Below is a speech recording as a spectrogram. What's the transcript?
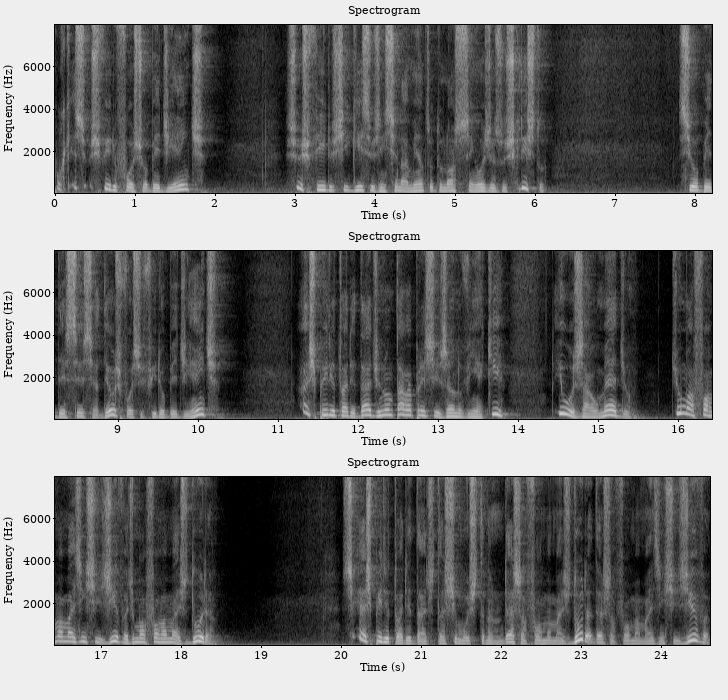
Porque se os filhos fossem obedientes, se os filhos seguissem os ensinamentos do nosso Senhor Jesus Cristo, se obedecesse a Deus, fosse filho obediente, a espiritualidade não estava precisando vir aqui e usar o médium de uma forma mais incisiva, de uma forma mais dura. Se a espiritualidade está se mostrando dessa forma mais dura, dessa forma mais incisiva,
